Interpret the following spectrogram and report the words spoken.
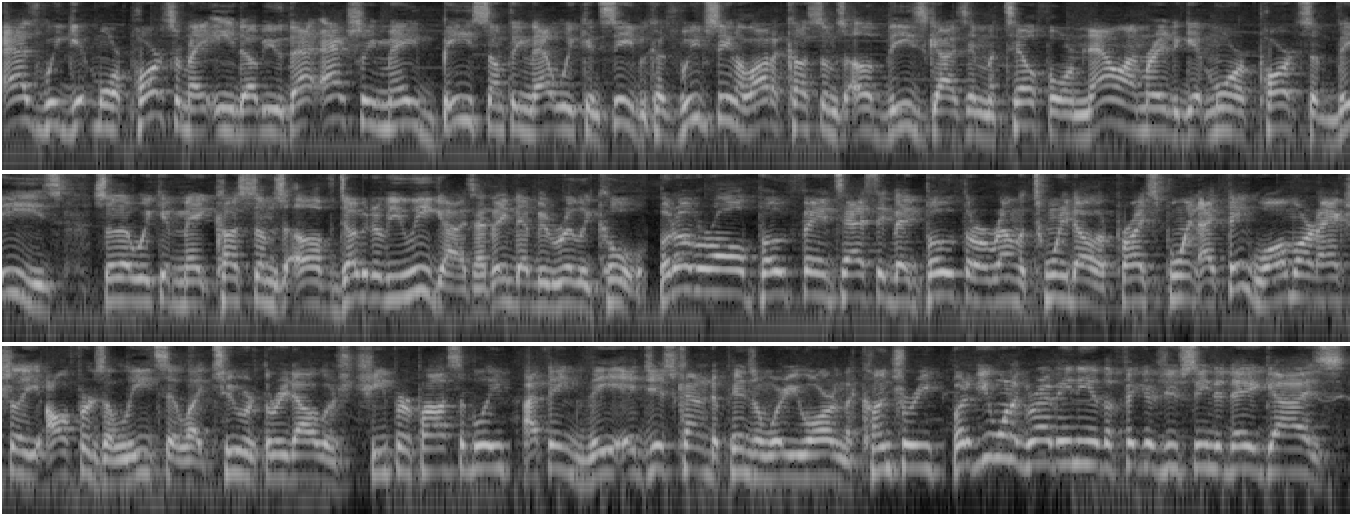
as we get more parts from AEW, that actually may be something that we can see because we've seen a lot of customs of these guys in Mattel form. Now I'm ready to get more parts of these so that we can make customs of WWE guys. I think that'd be really cool. But overall, both fantastic. They both are around the $20 price point point. I think Walmart actually offers Elites at like 2 or $3 cheaper possibly. I think the it just kind of depends on where you are in the country. But if you want to grab any of the figures you've seen today, guys,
